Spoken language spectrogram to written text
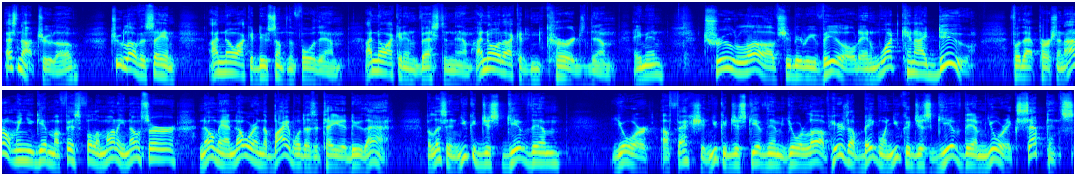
That's not true love. True love is saying, I know I could do something for them. I know I could invest in them. I know that I could encourage them. Amen. True love should be revealed. And what can I do? For that person. I don't mean you give them a fistful of money. No, sir. No, man. Nowhere in the Bible does it tell you to do that. But listen, you could just give them your affection. You could just give them your love. Here's a big one. You could just give them your acceptance.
